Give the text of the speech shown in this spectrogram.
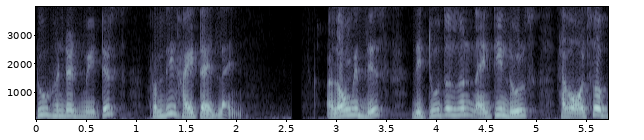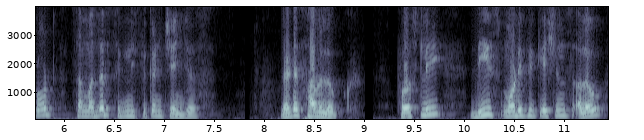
200 meters from the high tide line. Along with this, the 2019 rules have also brought some other significant changes. Let us have a look. Firstly, these modifications allow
